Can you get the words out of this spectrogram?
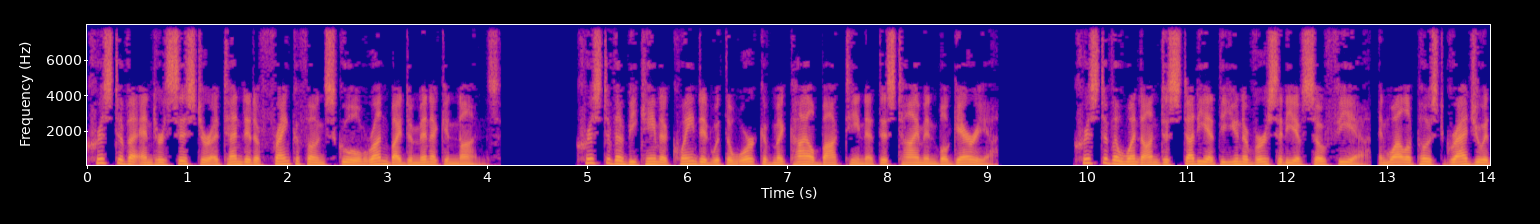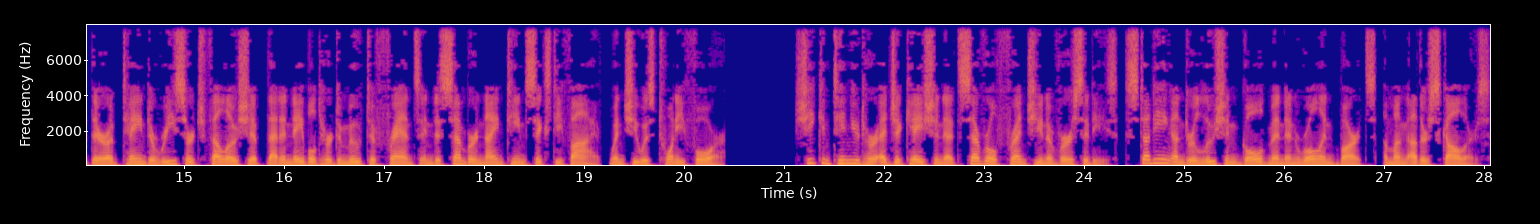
Kristeva and her sister attended a francophone school run by Dominican nuns. Kristeva became acquainted with the work of Mikhail Bakhtin at this time in Bulgaria. Kristeva went on to study at the University of Sofia, and while a postgraduate there obtained a research fellowship that enabled her to move to France in December 1965, when she was 24. She continued her education at several French universities, studying under Lucien Goldmann and Roland Barthes, among other scholars.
